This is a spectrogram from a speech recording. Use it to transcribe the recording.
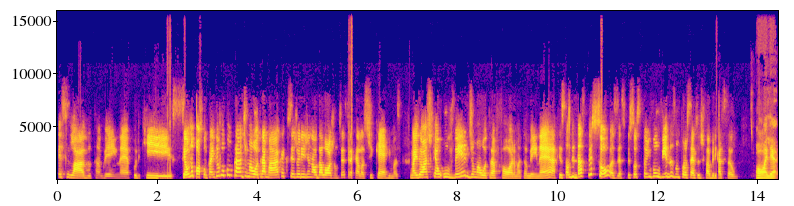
esse lado também, né? Porque se eu não posso comprar, então eu vou comprar de uma outra marca que seja original da loja, não sei se é aquelas chiquérrimas, mas eu acho que é o ver de uma outra forma também, né? A questão de, das pessoas, das pessoas que estão envolvidas no processo de fabricação. Olha,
